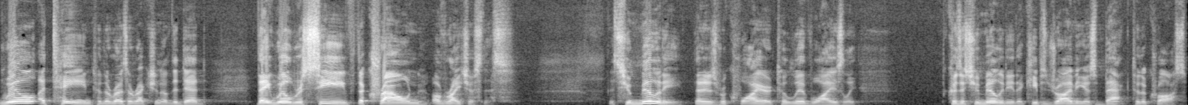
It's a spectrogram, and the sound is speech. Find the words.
will attain to the resurrection of the dead. They will receive the crown of righteousness. It's humility that is required to live wisely. Because it's humility that keeps driving us back to the cross,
